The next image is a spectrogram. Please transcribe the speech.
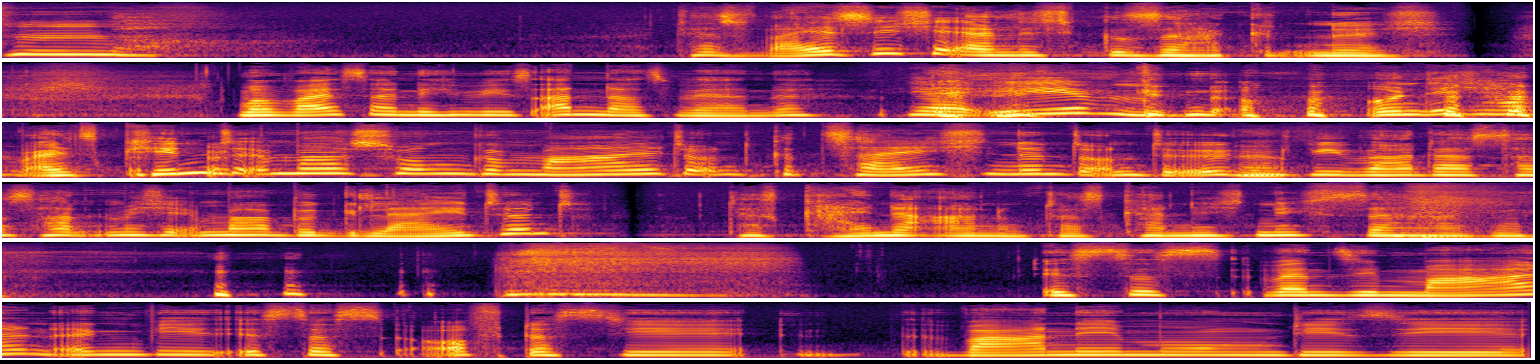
Hm, das weiß ich ehrlich gesagt nicht. Man weiß ja nicht, wie es anders wäre, ne? Ja, eben. genau. Und ich habe als Kind immer schon gemalt und gezeichnet und irgendwie ja. war das, das hat mich immer begleitet. Das keine Ahnung, das kann ich nicht sagen. Ist es, wenn Sie malen, irgendwie, ist das oft, dass Sie Wahrnehmungen, die Sie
